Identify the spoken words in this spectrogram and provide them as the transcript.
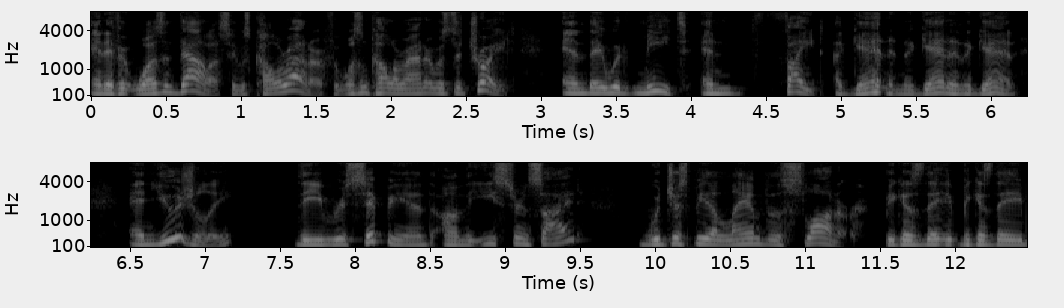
And if it wasn't Dallas, it was Colorado. If it wasn't Colorado, it was Detroit. And they would meet and fight again and again and again. And usually the recipient on the eastern side would just be a lamb to the slaughter because they because they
